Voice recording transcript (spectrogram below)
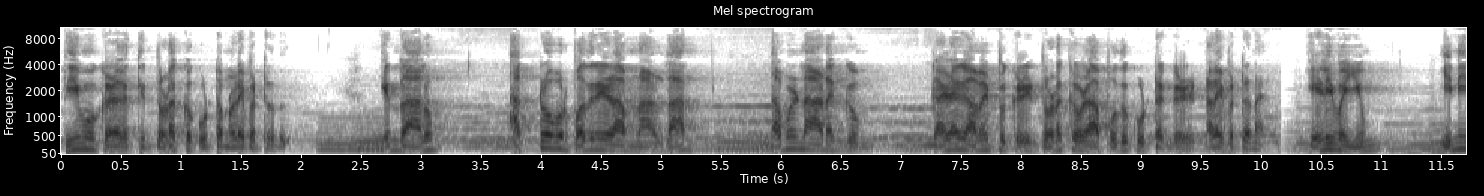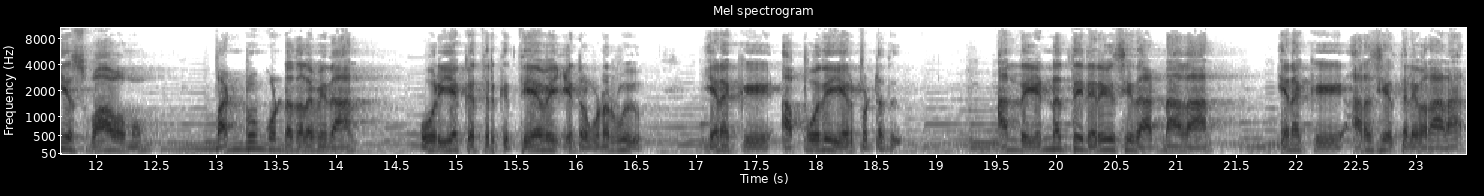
திமுக கழகத்தின் தொடக்க கூட்டம் நடைபெற்றது. என்றாலும் அக்டோபர் பதினேழாம் நாள் தான் தமிழ்நாடெங்கும் கழக அமைப்புகளின் தொடக்க விழா பொதுக்கூட்டங்கள் நடைபெற்றன. எளிமையும் இனிய சுபாவமும் பண்பும் கொண்ட தலைமைதான் ஒரு இயக்கத்திற்கு தேவை என்ற உணர்வு எனக்கு அப்போதே ஏற்பட்டது. அந்த எண்ணத்தை நிறைவு செய்த அண்ணாதான் எனக்கு அரசியல் தலைவரானார்.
